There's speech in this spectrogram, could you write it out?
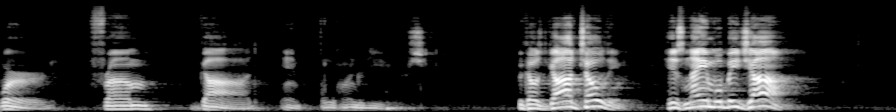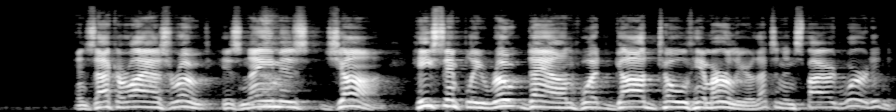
word from God in 400 years. Because God told him, His name will be John. And Zacharias wrote, His name is John. He simply wrote down what God told him earlier. That's an inspired word, isn't it?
